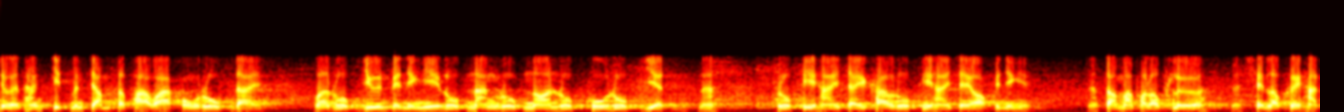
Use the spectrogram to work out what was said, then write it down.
จนกระทั่งจิตมันจำสภาวะของรูปได้ ว่ารูปยืนเป็นอย่างนี้รูปนั่งรูปนอนรูปคู่รูปเหยียดนะ รูปที่หายใจเข้ารูปที่หายใจออกเป็นอย่างนี้นะต่อมาพอเราเผลอนะเช่นเราเคยหัด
